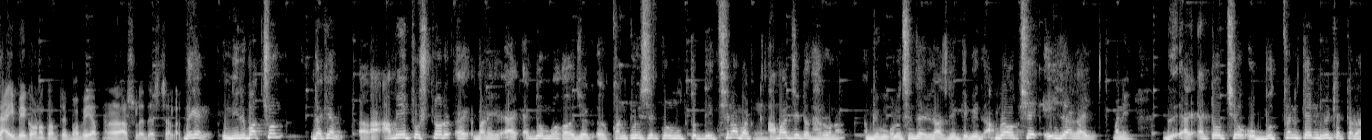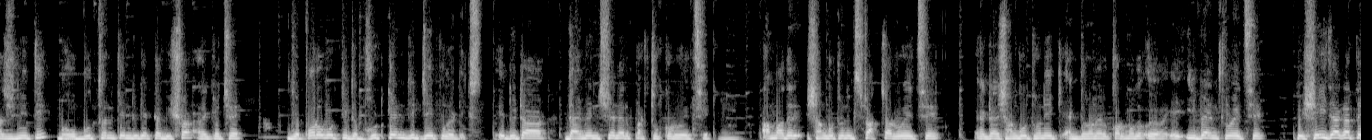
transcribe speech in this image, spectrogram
চাইবে গণতান্ত্রিক ভাবে আপনারা আসলে দেশ চালান দেখেন নির্বাচন দেখেন আমি এই প্রশ্নের মানে একদম যে কনক্লুসিভ কোনো উত্তর দিচ্ছি না বাট আমার যেটা ধারণা আপনি বলেছেন যে রাজনীতিবিদ আমরা হচ্ছে এই জায়গায় মানে একটা হচ্ছে অভ্যুত্থান কেন্দ্রিক একটা রাজনীতি বা অভ্যুত্থান কেন্দ্রিক একটা বিষয় আর একটা হচ্ছে যে পরবর্তীতে ভোট কেন্দ্রিক যে পলিটিক্স এই দুইটা ডাইমেনশনের পার্থক্য রয়েছে। আমাদের সাংগঠনিক স্ট্রাকচার রয়েছে একটা সাংগঠনিক এক ধরনের কর্ম ইভেন্ট রয়েছে। তো সেই জায়গাতে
